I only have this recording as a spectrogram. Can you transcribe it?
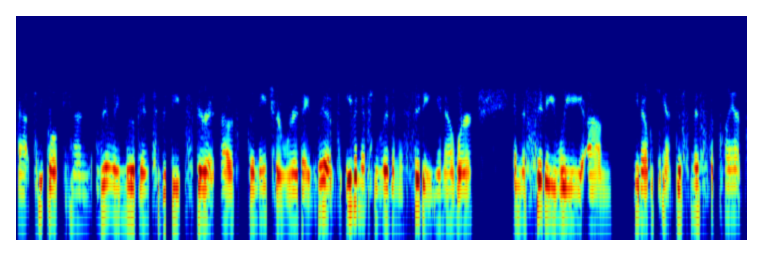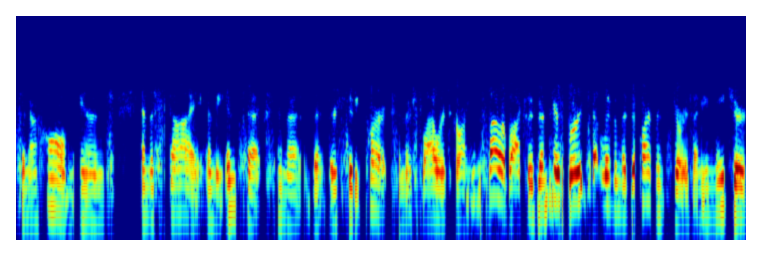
that people can really move into the deep spirit of the nature where they live. Even if you live in a city, you know, we're in the city, we, um, you know, we can't dismiss the plants in our home and and the sky and the insects and the, the there's city parks and there's flowers growing in the flower boxes and there's birds that live in the department stores. I mean, nature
